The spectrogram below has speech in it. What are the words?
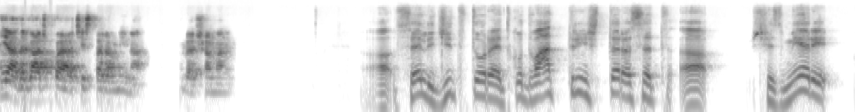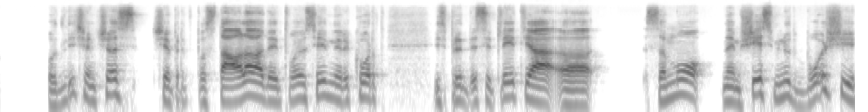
Ja, drugače pa je čista ravnina, ali manj. Uh, vse ležite, torej tako 2-43, uh, še zmeri odličen čas, če predpostavljamo, da je tvoj osebni rekord izpred desetletja uh, samo vem, šest minut boljši,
